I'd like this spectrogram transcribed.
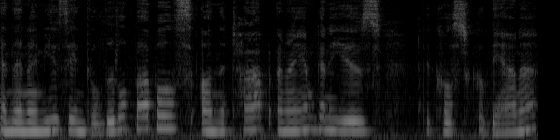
And then I'm using the little bubbles on the top, and I am going to use the Coastal Cabana.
